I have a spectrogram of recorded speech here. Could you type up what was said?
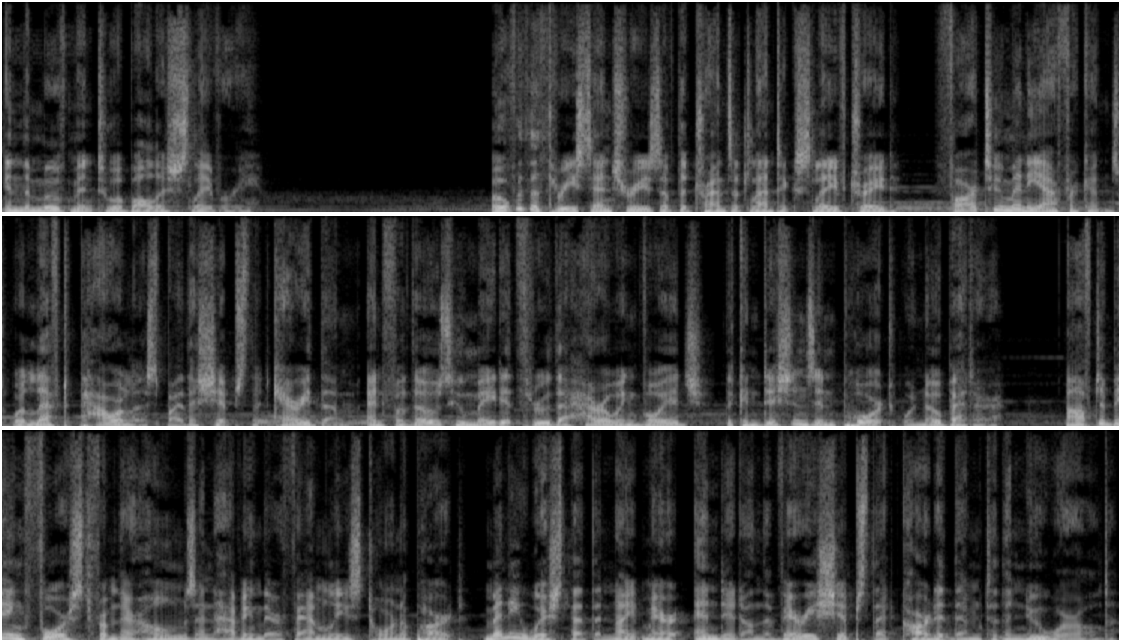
in the movement to abolish slavery. Over the three centuries of the transatlantic slave trade, far too many Africans were left powerless by the ships that carried them, and for those who made it through the harrowing voyage, the conditions in port were no better. After being forced from their homes and having their families torn apart, many wished that the nightmare ended on the very ships that carted them to the New World.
